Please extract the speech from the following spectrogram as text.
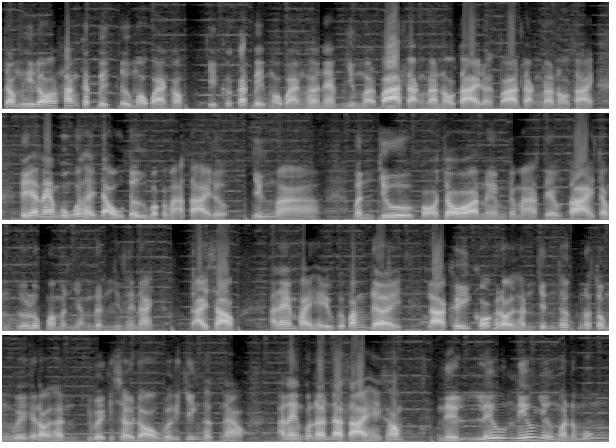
Trong khi đó thắng cách biệt từ một bàn không? Chỉ có cách biệt một bàn thôi anh em nhưng mà ba trận đã nổ tài rồi ba trận đã nổ tài. Thì anh em cũng có thể đầu tư vào cái mã tài được nhưng mà mình chưa có cho anh em cái mã kèo tài trong cái lúc mà mình nhận định như thế này. Tại sao? Anh em phải hiểu cái vấn đề là khi có cái đội hình chính thức nó tung với cái đội hình, với cái sơ đồ, với cái chiến thuật nào, anh em có nên đá tài hay không? Nếu nếu như mà nó muốn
